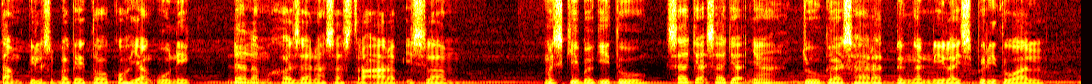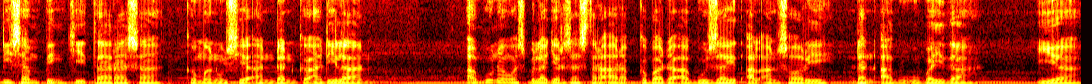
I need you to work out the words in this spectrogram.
tampil sebagai tokoh yang unik dalam khazanah sastra Arab Islam. Meski begitu, sajak-sajaknya juga syarat dengan nilai spiritual di samping cita rasa, kemanusiaan dan keadilan. Abu Nawas belajar sastra Arab kepada Abu Zaid Al-Ansori dan Abu Ubaidah. Ia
